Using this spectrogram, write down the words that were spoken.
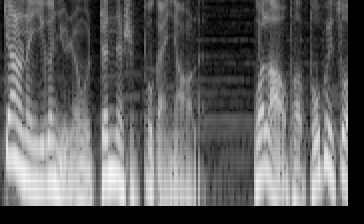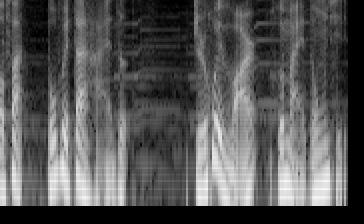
这样的一个女人，我真的是不敢要了。我老婆不会做饭，不会带孩子，只会玩和买东西。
